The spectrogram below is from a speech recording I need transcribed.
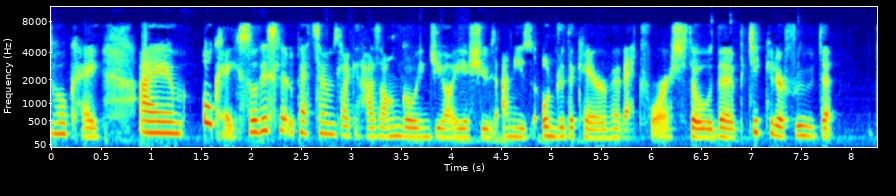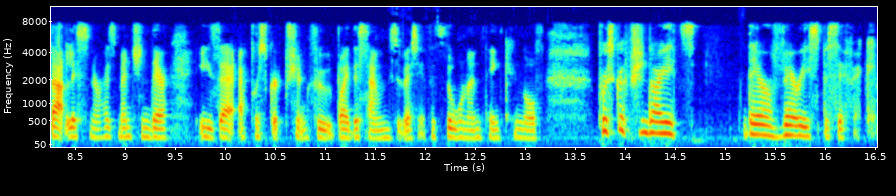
Okay. Um okay, so this little pet sounds like it has ongoing GI issues and he's under the care of a vet for it. So the particular food that that listener has mentioned there is a, a prescription food by the sounds of it, if it's the one I'm thinking of. Prescription diets they're very specific.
